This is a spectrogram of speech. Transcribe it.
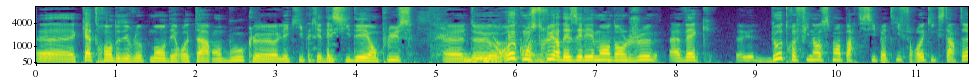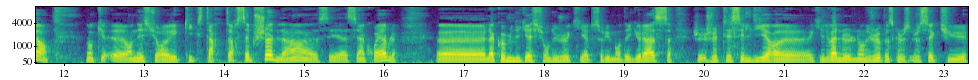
Euh, 4 ans de développement, des retards en boucle. L'équipe qui a décidé en plus euh, de reconstruire des éléments dans le jeu avec d'autres financements participatifs re-Kickstarter. Donc euh, on est sur euh, Kickstarterception là, hein, c'est assez incroyable. Euh, la communication du jeu qui est absolument dégueulasse. Je, je vais te laisser le dire, euh, Kilvan, le, le nom du jeu, parce que je, je sais que tu,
